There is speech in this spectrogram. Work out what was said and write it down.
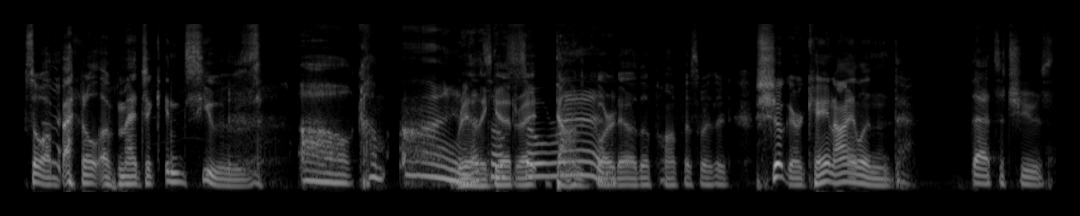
so a battle of magic ensues. Oh, come on. Really good, right? so Don. Gordo, the pompous wizard. Sugar Cane Island. That's a choose.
